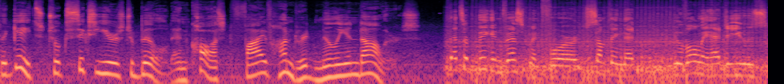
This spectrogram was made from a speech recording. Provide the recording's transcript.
The gates took six years to build and cost $500 million. That's a big investment for something that you've only had to use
